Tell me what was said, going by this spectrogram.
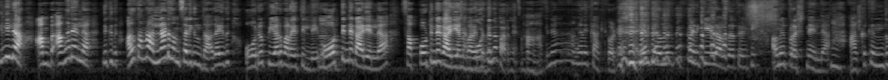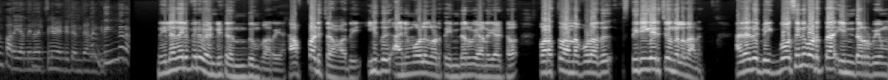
ഇല്ലില്ല അങ്ങനെയല്ല നിൽക്കുന്നത് അത് നമ്മൾ അല്ലാണ്ട് സംസാരിക്കുന്നത്. അതായത് ഓരോ പി ആർ പറയത്തില്ലേ? വോട്ടിന്റെ കാര്യമല്ല സപ്പോർട്ടിന്റെ കാര്യമാണ് പറയുന്നത്. ആ അതിന് അങ്ങനെയൊക്കെ ആക്കിക്കോട്ടെ. എനിക്ക് ഇപ്പൊ എനിക്ക് ഈ അവസരത്തിൽ എനിക്ക് അതൊന്നും പ്രശ്നമില്ല. ആൾക്കൊക്കെ എന്തും പറയാം നിലനിൽപ്പിന് വേണ്ടിയിട്ട് എന്താണെങ്കിലും. നിലനിൽപ്പിന് വേണ്ടിയിട്ട് എന്തും പറയാം. കപ്പടിച്ചാൽ മതി. ഇത് അനുമോൾ കൊടുത്ത ഇന്റർവ്യൂ ആണ് കേട്ടോ. പുറത്തു വന്നപ്പോൾ അത് സ്ഥിരീകരിച്ചു എന്നുള്ളതാണ്. അതായത് ബിഗ് ബോസിന് കൊടുത്ത ഇന്റർവ്യൂവും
